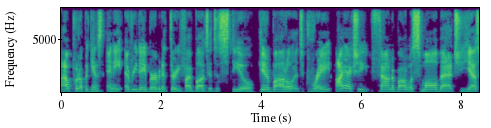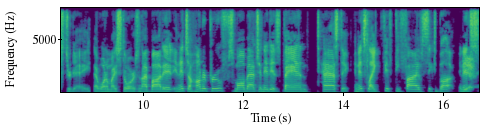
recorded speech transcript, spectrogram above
will put up against any everyday bourbon at 35 bucks. It's a steal. Get a bottle. It's great. I actually found a bottle of small batch yesterday at one of my stores and I bought it and it's a 100 proof small batch and it is fantastic fantastic. And it's like 55, 60 bucks. And it's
